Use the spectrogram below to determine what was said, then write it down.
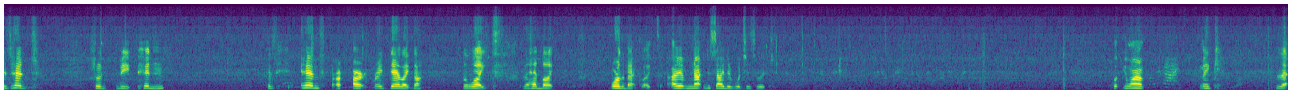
His head should be hidden. His hands are, are right there like the the lights, the headlight or the backlights. I have not decided which is which. But you want to make that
